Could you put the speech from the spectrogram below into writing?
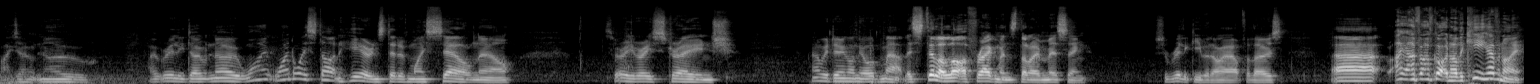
I don't know. I really don't know. Why why do I start here instead of my cell now? Very, very strange. How are we doing on the old map? There's still a lot of fragments that I'm missing. Should really keep an eye out for those. Uh, I, I've, I've got another key, haven't I?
